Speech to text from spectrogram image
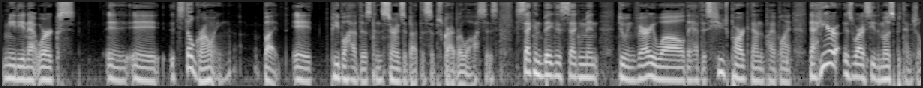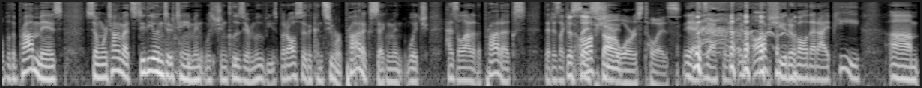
media networks i i it's still growing, but it people have those concerns about the subscriber losses. Second biggest segment doing very well. They have this huge park down the pipeline. Now here is where I see the most potential. But the problem is, so when we're talking about studio entertainment, which includes their movies, but also the consumer products segment, which has a lot of the products that is like Just say offshoot. Star Wars toys. Yeah, exactly. An offshoot of all that IP. Um,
